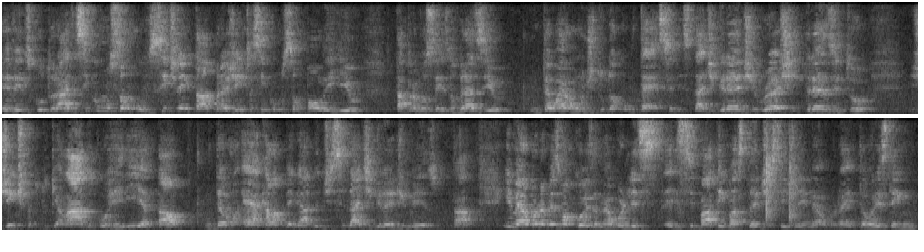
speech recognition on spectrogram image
eventos culturais, assim como São, o Sydney tá pra gente, assim como São Paulo e Rio tá pra vocês no Brasil. Então é onde tudo acontece ali, cidade grande, rush, trânsito, gente pra tudo que é lado, correria tal. Então é aquela pegada de cidade grande mesmo, tá? E Melbourne é a mesma coisa, Melbourne eles, eles se batem bastante Sydney e Melbourne, né? Então eles têm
